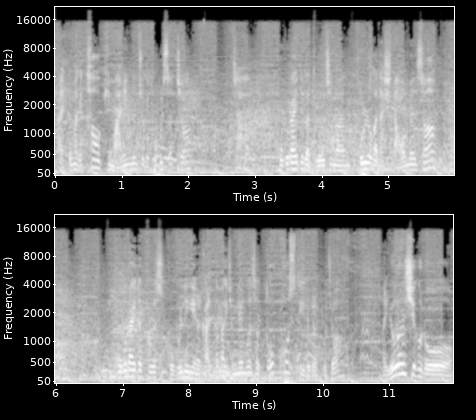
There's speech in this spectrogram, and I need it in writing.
깔끔하게 타워피 많이 있는 쪽에 독을 썼죠. 자, 고그라이드가 들어오지만 볼러가 다시 나오면서 어, 고그라이더 플러스 고블링행을 깔끔하게 정리하면서 또 코스트 이득을 보죠. 자, 이런 식으로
